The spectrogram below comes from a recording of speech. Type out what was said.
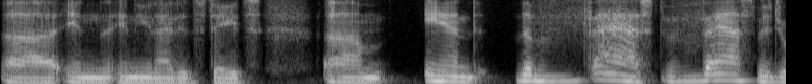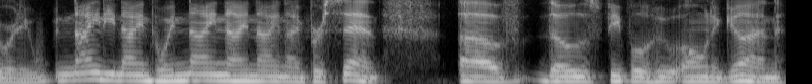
uh, in the, in the United States um, and the vast vast majority 99.9999% of those people who own a gun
